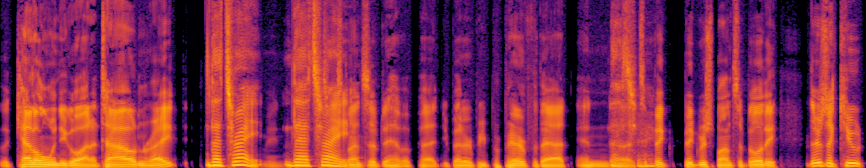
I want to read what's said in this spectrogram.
the kennel when you go out of town, right? That's right. I mean, That's It's right. expensive to have a pet. You better be prepared for that, and uh, it's a big, big responsibility. There's a cute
